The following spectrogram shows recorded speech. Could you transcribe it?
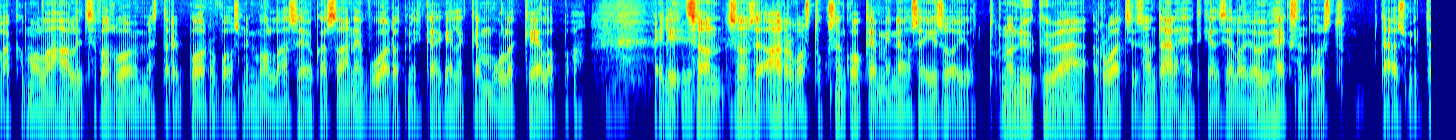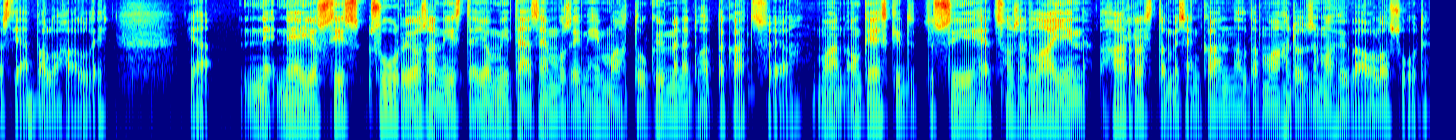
vaikka me ollaan hallitseva Suomen mestari Porvoos, niin me ollaan se, joka saa ne vuorot, mitkä ei kellekään muulle kelpaa. Eli se on, se on se arvostuksen kokeminen on se iso juttu. No nykyään Ruotsissa on tällä hetkellä, siellä on jo 19 täysmittaista jääpallohallia. Ja ne, ne ei ole siis, suuri osa niistä ei ole mitään semmoisia, mihin mahtuu 10 000 katsojaa, vaan on keskitytty siihen, että se on sen lajin harrastamisen kannalta mahdollisimman hyvä olosuhde.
